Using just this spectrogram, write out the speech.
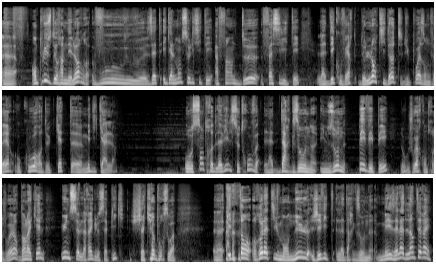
Euh, en plus de ramener l'ordre, vous êtes également sollicité afin de faciliter la découverte de l'antidote du poison vert au cours de quêtes euh, médicales. Au centre de la ville se trouve la Dark Zone, une zone PVP, donc joueur contre joueur, dans laquelle une seule règle s'applique, chacun pour soi. Euh, étant relativement nulle, j'évite la Dark Zone, mais elle a de l'intérêt,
